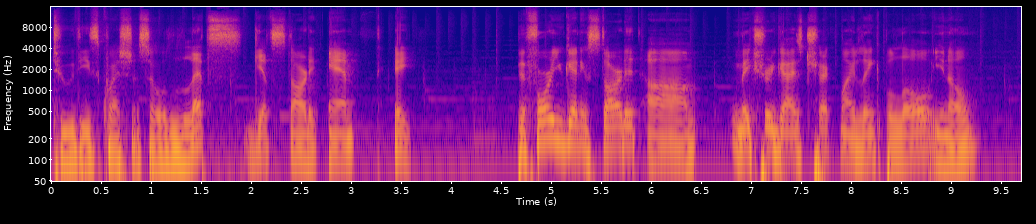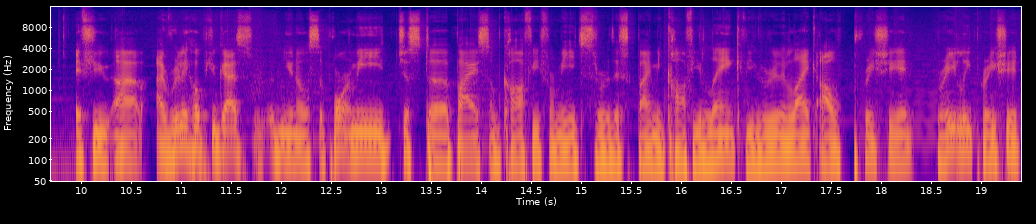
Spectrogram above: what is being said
to these questions. So let's get started. And hey, before you getting started, um, make sure you guys check my link below you know. If you uh, i really hope you guys you know support me. Just uh, buy some coffee for me through this buy me coffee link. If you really like i'll appreciate greatly appreciate.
